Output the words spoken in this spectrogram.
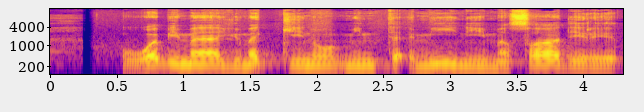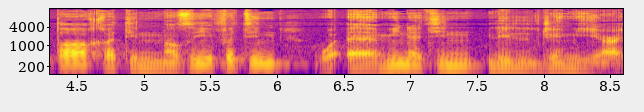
وبما يمكن من تأمين مصادر طاقة نظيفة وآمنة للجميع.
